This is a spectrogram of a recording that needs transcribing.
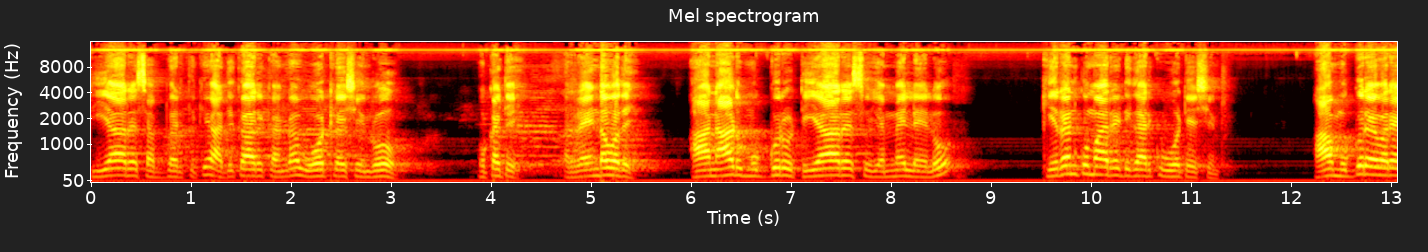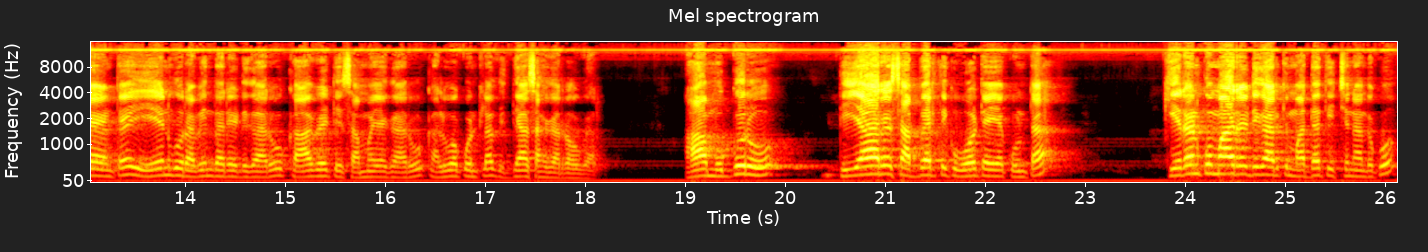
టీఆర్ఎస్ అభ్యర్థికి అధికారికంగా ఓట్లేసిండ్రు. ఒకటి. రెండవది ఆనాడు ముగ్గురు టీఆర్ఎస్ ఎమ్మెల్యేలు కిరణ్ కుమార్ రెడ్డి గారికి ఓటేసిండ్రు. ఆ ముగ్గురు ఎవరే అంటే ఏనుగు రవీందర్ రెడ్డి గారు కావేటి సమ్మయ్య గారు కల్వకుంట్ల విద్యాసాగర్ రావు గారు. ఆ ముగ్గురు టీఆర్ఎస్ అభ్యర్థికి ఓటేయకుండా కిరణ్ కుమార్ రెడ్డి గారికి మద్దతు ఇచ్చినందుకు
